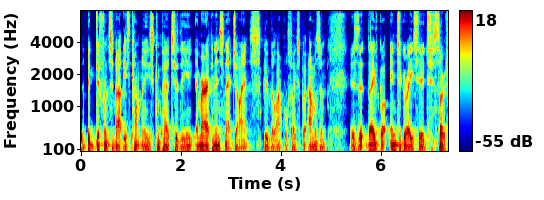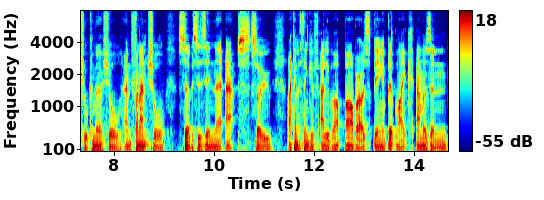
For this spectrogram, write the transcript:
the big difference about these companies compared to the American internet giants, Google, Apple, Facebook, Amazon, is that they've got integrated social, commercial and financial services in their apps. So I kind of think of Alibaba as being a bit like Amazon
